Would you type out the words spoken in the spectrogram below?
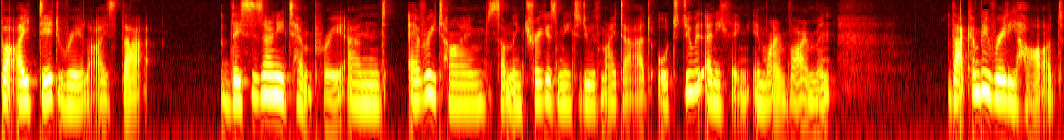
But I did realize that this is only temporary, and every time something triggers me to do with my dad or to do with anything in my environment, that can be really hard.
